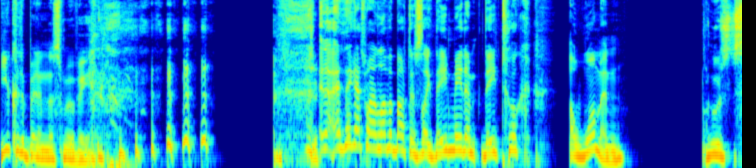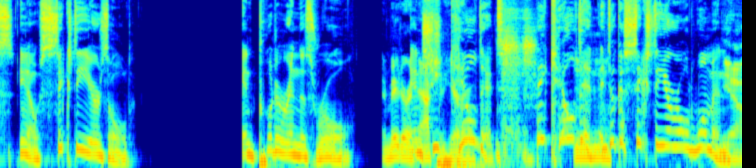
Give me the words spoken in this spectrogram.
you could have been in this movie. and I think that's what I love about this. Like they made a they took a woman who's you know 60 years old and put her in this role And made her an and action she hero. killed it. They killed it. They mm-hmm. took a 60 year old woman Yeah.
